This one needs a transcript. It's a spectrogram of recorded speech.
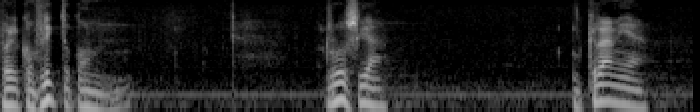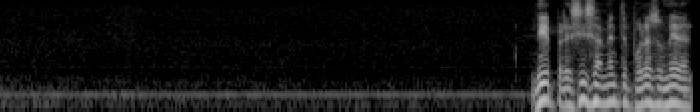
Por el conflicto con Rusia, Ucrania. Y precisamente por eso, mira,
